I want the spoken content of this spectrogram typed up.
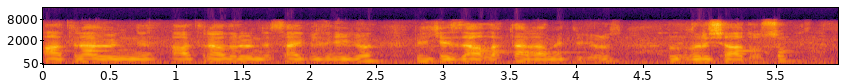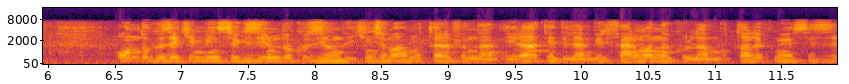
hatıra önünde, hatıralar önünde saygıyla eğiliyor. Bir kez daha Allah'tan rahmet diliyoruz. Ruhları şad olsun. 19 Ekim 1829 yılında 2. Mahmut tarafından iraat edilen bir fermanla kurulan muhtarlık müessesesi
